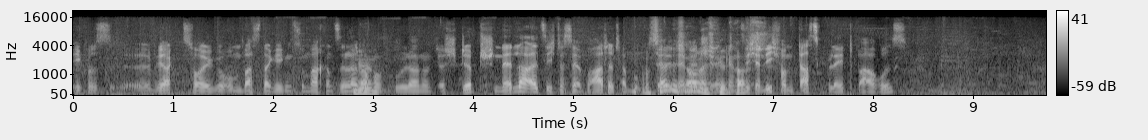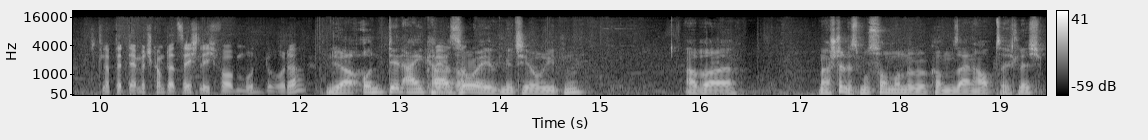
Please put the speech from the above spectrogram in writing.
Ecos äh, Werkzeuge, um was dagegen zu machen, sind halt Ja. auch auf Cooldown. Und der stirbt schneller, als ich das erwartet habe. Wo kommt Das der hätte ich Damage auch nicht her? gedacht. Ganz sicher nicht vom Duskblade Varus. Ich glaube, der Damage kommt tatsächlich vom Mundo, oder? Ja, und den 1K Laser. Zoe-Meteoriten. Aber, na stimmt, es muss von Mundo gekommen sein, hauptsächlich.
